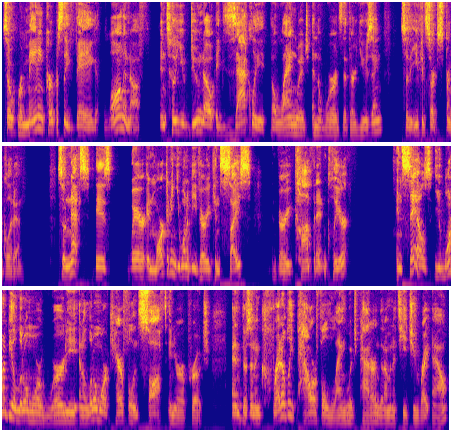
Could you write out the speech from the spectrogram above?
So remaining purposely vague long enough until you do know exactly the language and the words that they're using so that you can start to sprinkle it in. So next is where in marketing you want to be very concise and very confident and clear. In sales, you want to be a little more wordy and a little more careful and soft in your approach. And there's an incredibly powerful language pattern that I'm going to teach you right now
